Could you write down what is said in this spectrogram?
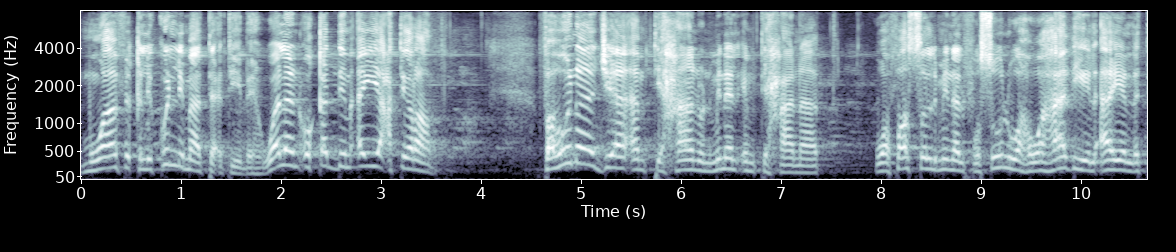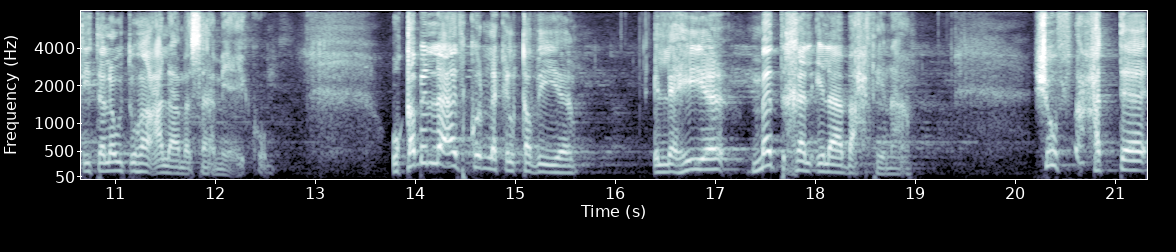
موافق لكل ما تأتي به ولن أقدم أي اعتراض. فهنا جاء امتحان من الامتحانات. وفصل من الفصول وهو هذه الآية التي تلوتها على مسامعكم. وقبل لا أذكر لك القضية اللي هي مدخل إلى بحثنا شوف حتى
